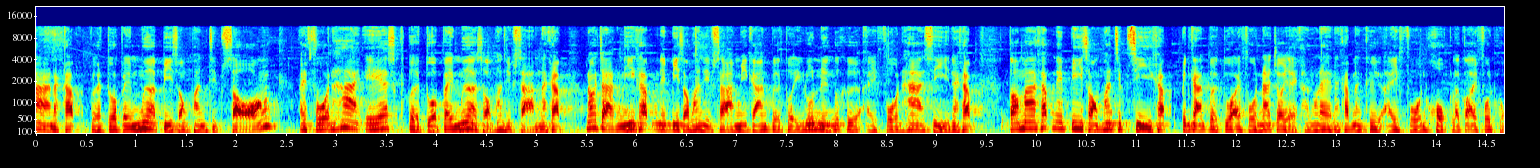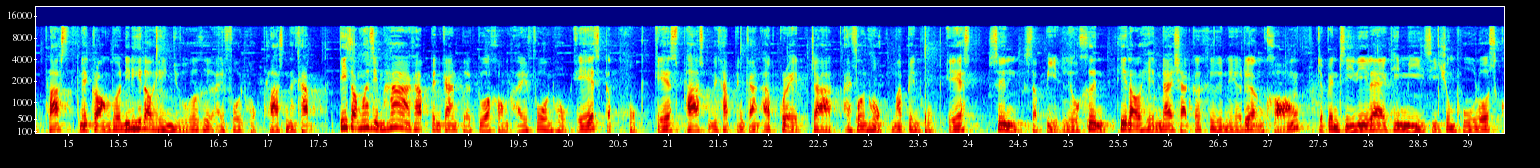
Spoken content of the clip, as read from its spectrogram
5 นะครับ เปิดตัวไปเมื่อปี 2012 iPhone 5S เปิดตัวไปเมื่อ 2013 นะครับ นอกจากนี้ครับในปี 2013 มีการเปิดตัวอีกรุ่นหนึ่งก็คือ iPhone 5C นะครับ ต่อมาครับในปี 2014 ครับ เป็นการเปิดตัว iPhone หน้าจอใหญ่ครั้งแรกนะครับ นั่นคือ iPhone 6 แล้วก็ iPhone 6 Plus ในกล่องตัวนี้ที่เราเห็นอยู่ก็คือ iPhone 6 Plus นะครับ ปี 2015 ครับเป็นการเปิดตัวของ iPhone 6s กับ 6s Plus นะครับ เป็นการอัปเกรดจาก iPhone 6 มาเป็น 6s ซึ่งสปีดเร็วขึ้น ที่เราเห็นได้ชัดก็คือในเรื่องของจะเป็นซีรีส์แรกที่มีสีชมพูโรสโก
